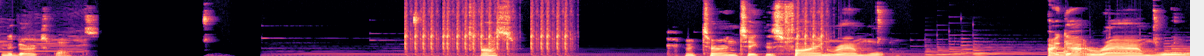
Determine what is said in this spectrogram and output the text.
In the dark spots. Awesome. In return, take this fine ram wool. I got ram wool.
